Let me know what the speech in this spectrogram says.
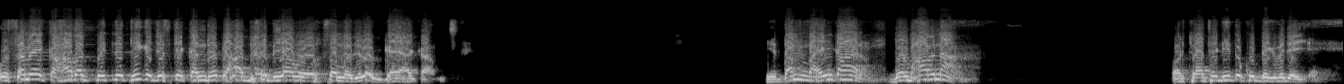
उस समय कहावत पिछले थी कि जिसके कंधे पे हाथ धर दिया, वो समझ लो, गया काम से। ये दम भयंकर दुर्भावना। और चौथे डी तो खुद दिग्विजय ही।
